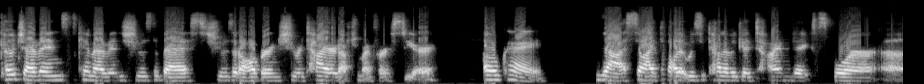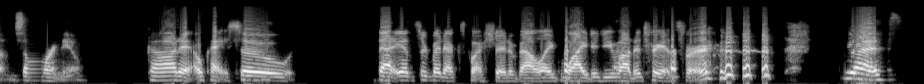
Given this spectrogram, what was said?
Coach Evans, Kim Evans, she was the best. She was at Auburn. She retired after my first year. Okay. Yeah, so I thought it was kind of a good time to explore um, somewhere new. Got it. Okay. So that answered my next question about like, why did you want to transfer? Yes.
